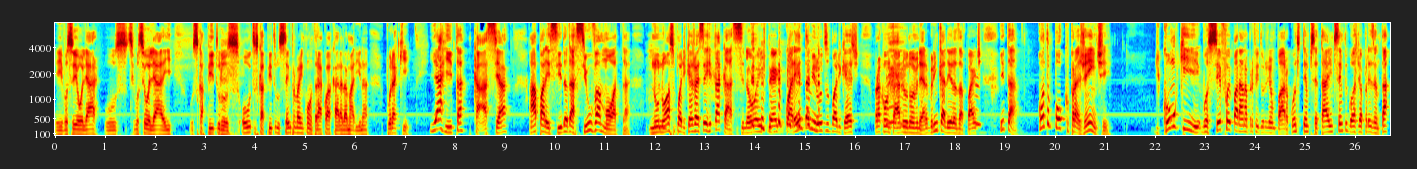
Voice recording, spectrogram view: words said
E você olhar os, se você olhar aí os capítulos, outros capítulos, sempre vai encontrar com a cara da Marina por aqui. E a Rita Cássia Aparecida da Silva Mota. No nosso podcast vai ser Rita Cássia, senão a gente perde 40 minutos do podcast para contar o nome dela. Brincadeiras à parte. Rita, conta um pouco pra gente de como que você foi parar na prefeitura de Amparo, quanto tempo você tá, a gente sempre gosta de apresentar,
